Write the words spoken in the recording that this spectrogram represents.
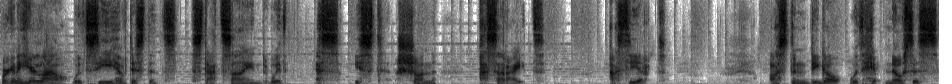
We're going to hear Lao with Sea of Distance, Stat Signed with Es ist schon Passereit, Passiert. Austin Digo with Hypnosis,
